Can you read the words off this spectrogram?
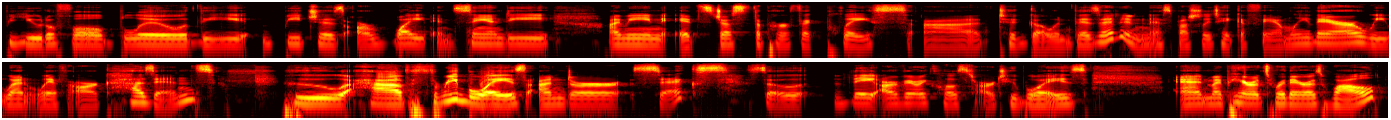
beautiful blue. The beaches are white and sandy. I mean, it's just the perfect place uh, to go and visit and especially take a family there. We went with our cousins who have three boys under six. So they are very close to our two boys. And my parents were there as well.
